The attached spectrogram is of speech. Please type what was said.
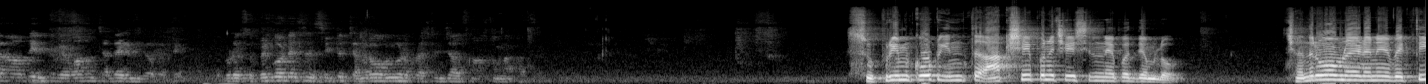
తర్వాత ఇంత వివాదం కాబట్టి ఇప్పుడు సుప్రీంకోర్టు వేసిన సిట్టు చంద్రబాబును కూడా ప్రశ్నించాల్సిన అవసరం నాకు అసలు. సుప్రీంకోర్టు ఇంత ఆక్షేపణ చేసిన నేపథ్యంలో చంద్రబాబు నాయుడు అనే వ్యక్తి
